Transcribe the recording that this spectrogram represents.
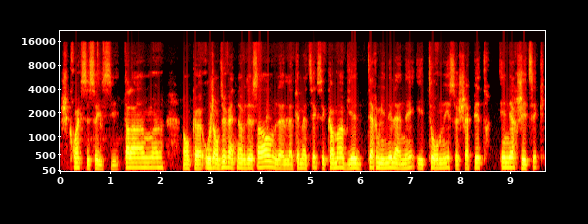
Je crois que c'est ça ici. Tadam! Donc, euh, aujourd'hui, 29 décembre, la thématique, c'est comment bien terminer l'année et tourner ce chapitre énergétique.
